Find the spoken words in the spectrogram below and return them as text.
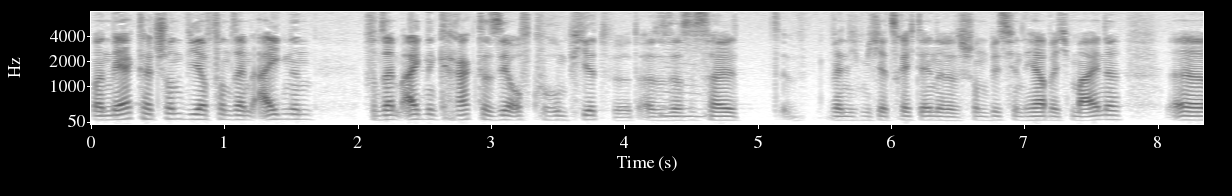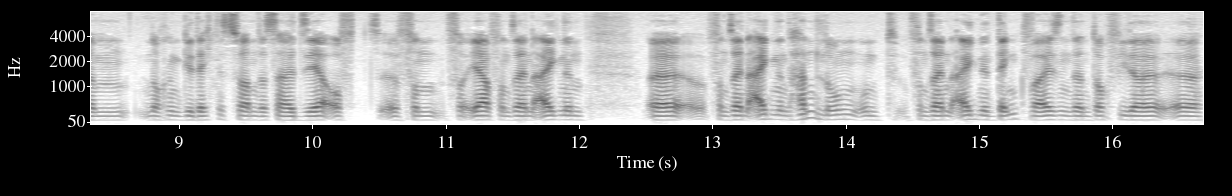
man merkt halt schon, wie er von, seinen eigenen, von seinem eigenen Charakter sehr oft korrumpiert wird. Also das ist halt, wenn ich mich jetzt recht erinnere, das ist schon ein bisschen her, aber ich meine, ähm, noch im Gedächtnis zu haben, dass er halt sehr oft äh, von, von, ja, von seinen eigenen äh, von seinen eigenen Handlungen und von seinen eigenen Denkweisen dann doch wieder, äh,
